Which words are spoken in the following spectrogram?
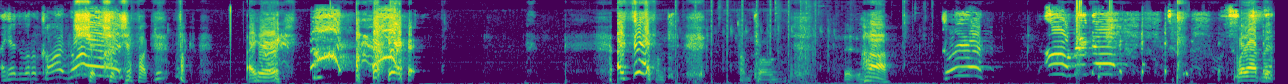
I hear the little car. Run! Shit, shit, shit, fuck, fuck. I hear it. I hear it. I see it! I'm prone. Uh, ha! Clear! Oh, man, no! What happened?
